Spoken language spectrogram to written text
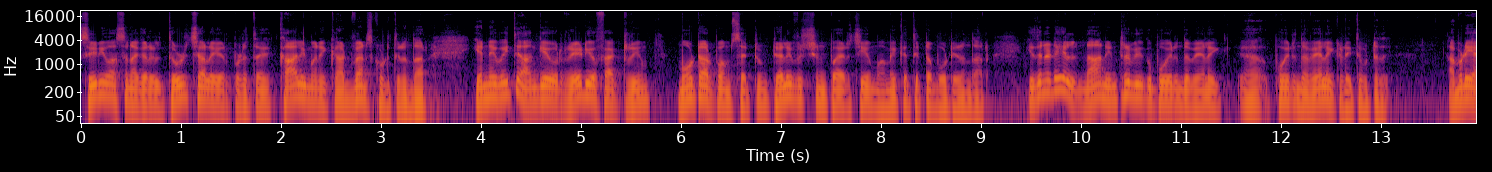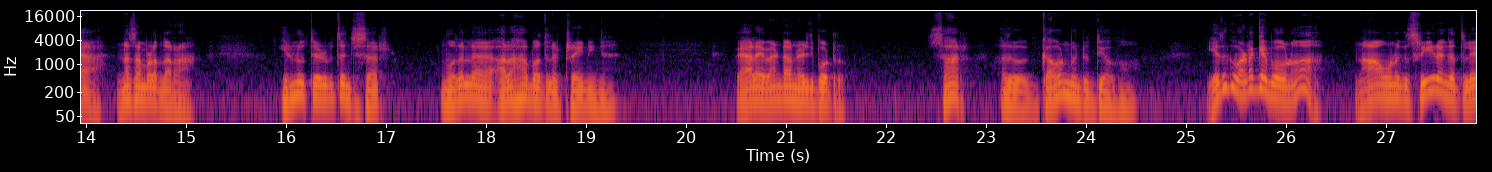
ஸ்ரீனிவாச நகரில் தொழிற்சாலை ஏற்படுத்த காலிமனைக்கு அட்வான்ஸ் கொடுத்திருந்தார். என்னை வைத்து அங்கே ஒரு ரேடியோ ஃபேக்டரியும் மோட்டார் பம்ப் செட்டும் டெலிவிஷன் பயிற்சியும் அமைக்க திட்டம் போட்டிருந்தார் இதனிடையில் நான் இன்டர்வியூக்கு போயிருந்த வேலை போயிருந்த வேலை கிடைத்து விட்டது அப்படியா? என்ன சம்பளம் தர்றான்? இருநூற்றி எழுபத்தஞ்சு சார் முதல்ல அலகாபாத்தில் ட்ரைனிங்கு வேலை வேண்டாம்னு எழுதி போட்டுரு. சார் அது கவர்மெண்ட் உத்தியோகம். எதுக்கு வடக்கே போகணும்? நான் உனக்கு ஸ்ரீரங்கத்திலே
